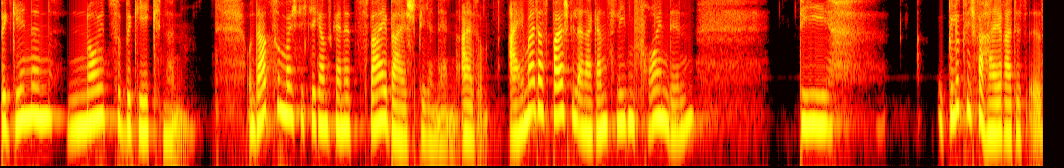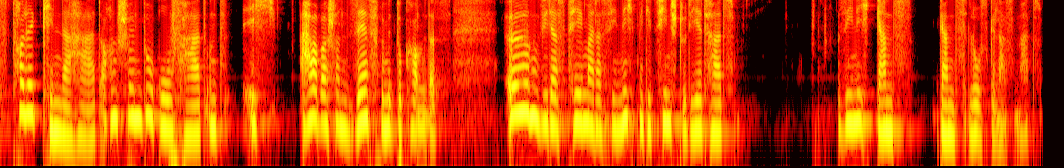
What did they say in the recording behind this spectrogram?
beginnen, neu zu begegnen. Und dazu möchte ich dir ganz gerne zwei Beispiele nennen. Also einmal das Beispiel einer ganz lieben Freundin, die glücklich verheiratet ist, tolle Kinder hat, auch einen schönen Beruf hat. Und ich habe aber schon sehr früh mitbekommen, dass irgendwie das Thema, dass sie nicht Medizin studiert hat, sie nicht ganz, ganz losgelassen hat.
